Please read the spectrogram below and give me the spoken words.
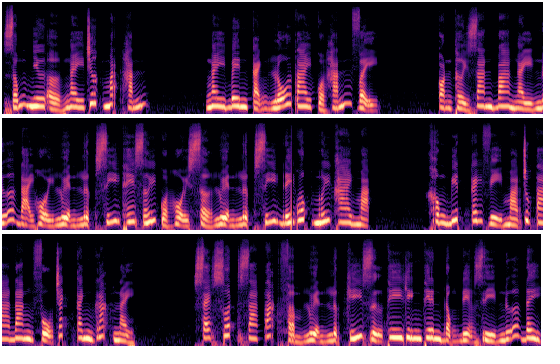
Giống như ở ngay trước mắt hắn. Ngay bên cạnh lỗ tai của hắn vậy. Còn thời gian 3 ngày nữa đại hội luyện lực sĩ thế giới của hội sở luyện lực sĩ đế quốc mới khai mạc. Không biết cái vị mà chúng ta đang phụ trách canh gác này. Sẽ xuất ra tác phẩm luyện lực khí dự thi kinh thiên động địa gì nữa đây.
